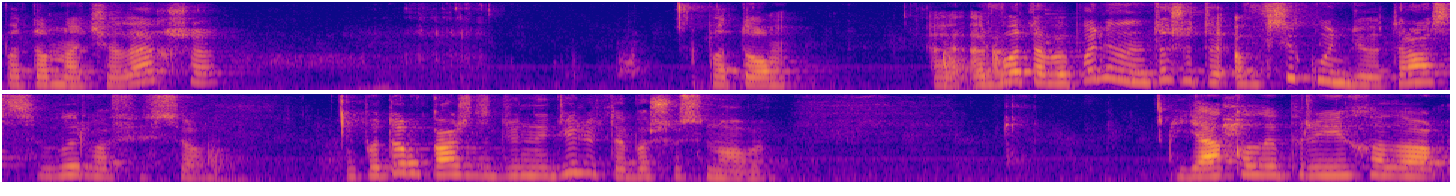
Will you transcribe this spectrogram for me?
Потом наче легше. Потом э, рвота, ви поняли, не то, що ти а в секунді от раз вирвав і все. І потім кожні дві неділі в тебе щось нове. Я коли приїхала,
